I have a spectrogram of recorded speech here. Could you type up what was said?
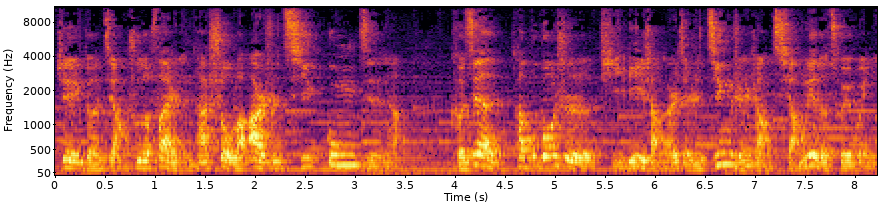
这个讲述的犯人他瘦了二十七公斤啊，可见他不光是体力上的，而且是精神上强烈的摧毁你。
